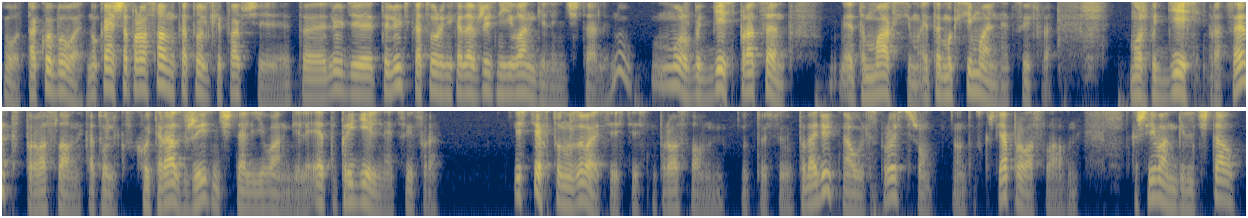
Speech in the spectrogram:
Вот, такое бывает. Ну, конечно, православные католики это вообще, это люди, это люди, которые никогда в жизни Евангелие не читали. Ну, может быть, 10% это максимум, это максимальная цифра. Может быть, 10% православных католиков хоть раз в жизни читали Евангелие. Это предельная цифра. Из тех, кто называется, естественно, православными. Ну, то есть вы подойдете на улицу, спросите, он, он там скажет, я православный. Скажешь, Евангелие читал,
